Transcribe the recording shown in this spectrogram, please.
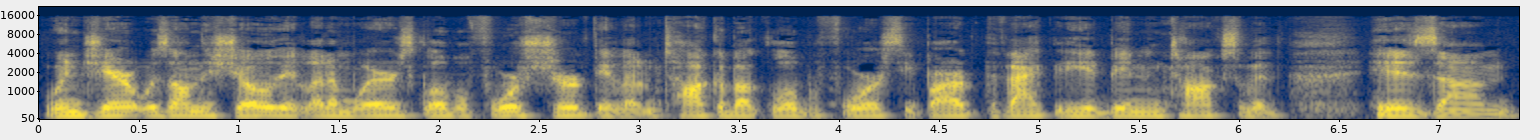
When Jarrett was on the show, they let him wear his Global Force shirt. They let him talk about Global Force. He brought up the fact that he had been in talks with his um,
